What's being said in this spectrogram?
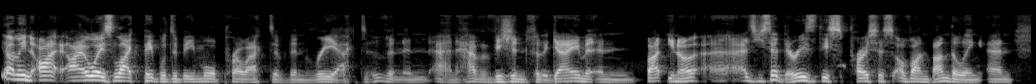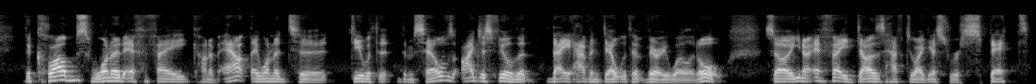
Yeah, I mean, I, I always like people to be more proactive than reactive and, and, and have a vision for the game. And, but, you know, as you said, there is this process of unbundling and the clubs wanted FFA kind of out. They wanted to deal with it themselves. I just feel that they haven't dealt with it very well at all. So, you know, FFA does have to, I guess, respect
